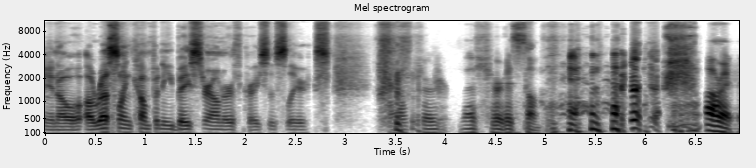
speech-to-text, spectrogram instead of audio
you know a wrestling company based around Earth Crisis lyrics. Sure, that sure is something. All right,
